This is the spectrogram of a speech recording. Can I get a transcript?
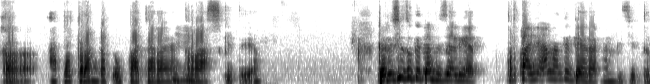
uh, apa perangkat upacara yang keras gitu ya. Dari situ kita bisa lihat pertanyaan nanti diarahkan di situ.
